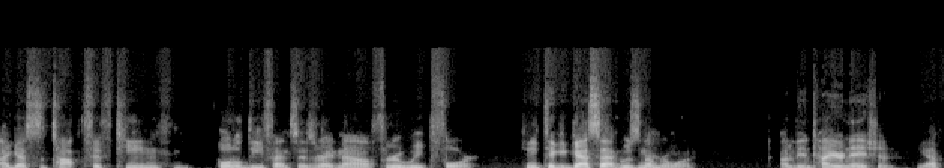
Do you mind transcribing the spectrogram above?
I guess, the top 15 total defenses right now through week four. Can you take a guess at who's number one? Out of the entire nation Yep,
